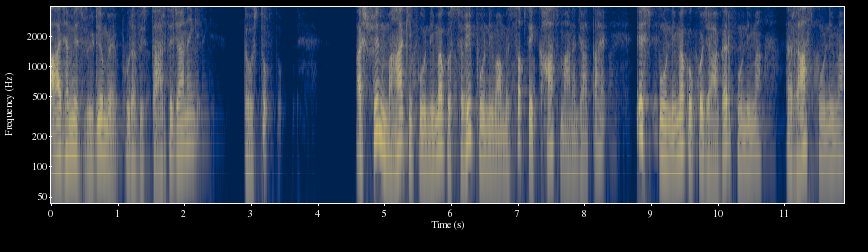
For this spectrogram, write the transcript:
आज हम इस वीडियो में पूरा विस्तार से जानेंगे। दोस्तों, अश्विन माह की पूर्णिमा को सभी पूर्णिमा में सबसे खास माना जाता है। इस पूर्णिमा को कोजागर पूर्णिमा, रास पूर्णिमा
